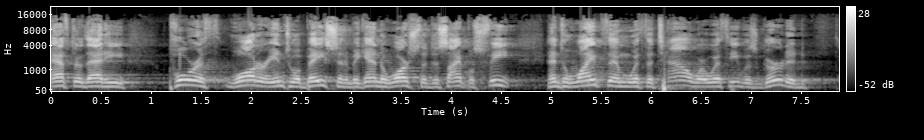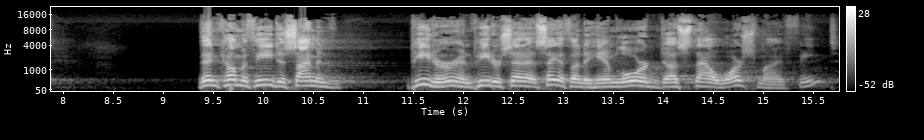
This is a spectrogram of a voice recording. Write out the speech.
After that, he poureth water into a basin and began to wash the disciples' feet and to wipe them with the towel wherewith he was girded. Then cometh he to Simon Peter, and Peter saith unto him, Lord, dost thou wash my feet?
